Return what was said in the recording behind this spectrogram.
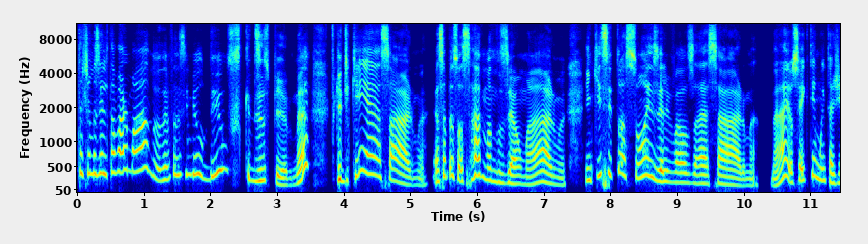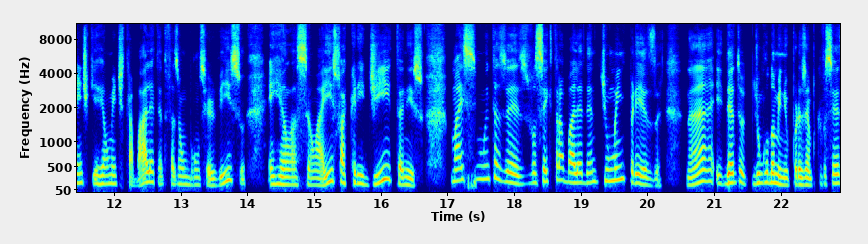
Tatiana, mas ele estava armado. Eu falo assim, meu Deus, que desespero, né? Porque de quem é essa arma? Essa pessoa sabe manusear uma arma? Em que situações ele vai usar essa arma? Né? Eu sei que tem muita gente que realmente trabalha, tenta fazer um bom serviço em relação a isso, acredita nisso, mas muitas vezes você que trabalha dentro de uma empresa, né, e dentro de um condomínio, por exemplo, que você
